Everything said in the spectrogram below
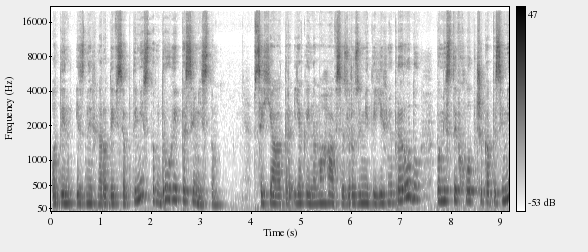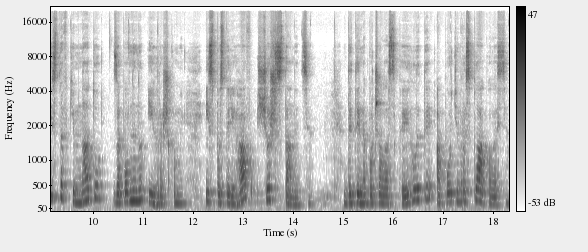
Один із них народився оптимістом, другий песимістом. Психіатр, який намагався зрозуміти їхню природу, помістив хлопчика песиміста в кімнату, заповнену іграшками, і спостерігав, що ж станеться. Дитина почала скиглити, а потім розплакалася.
